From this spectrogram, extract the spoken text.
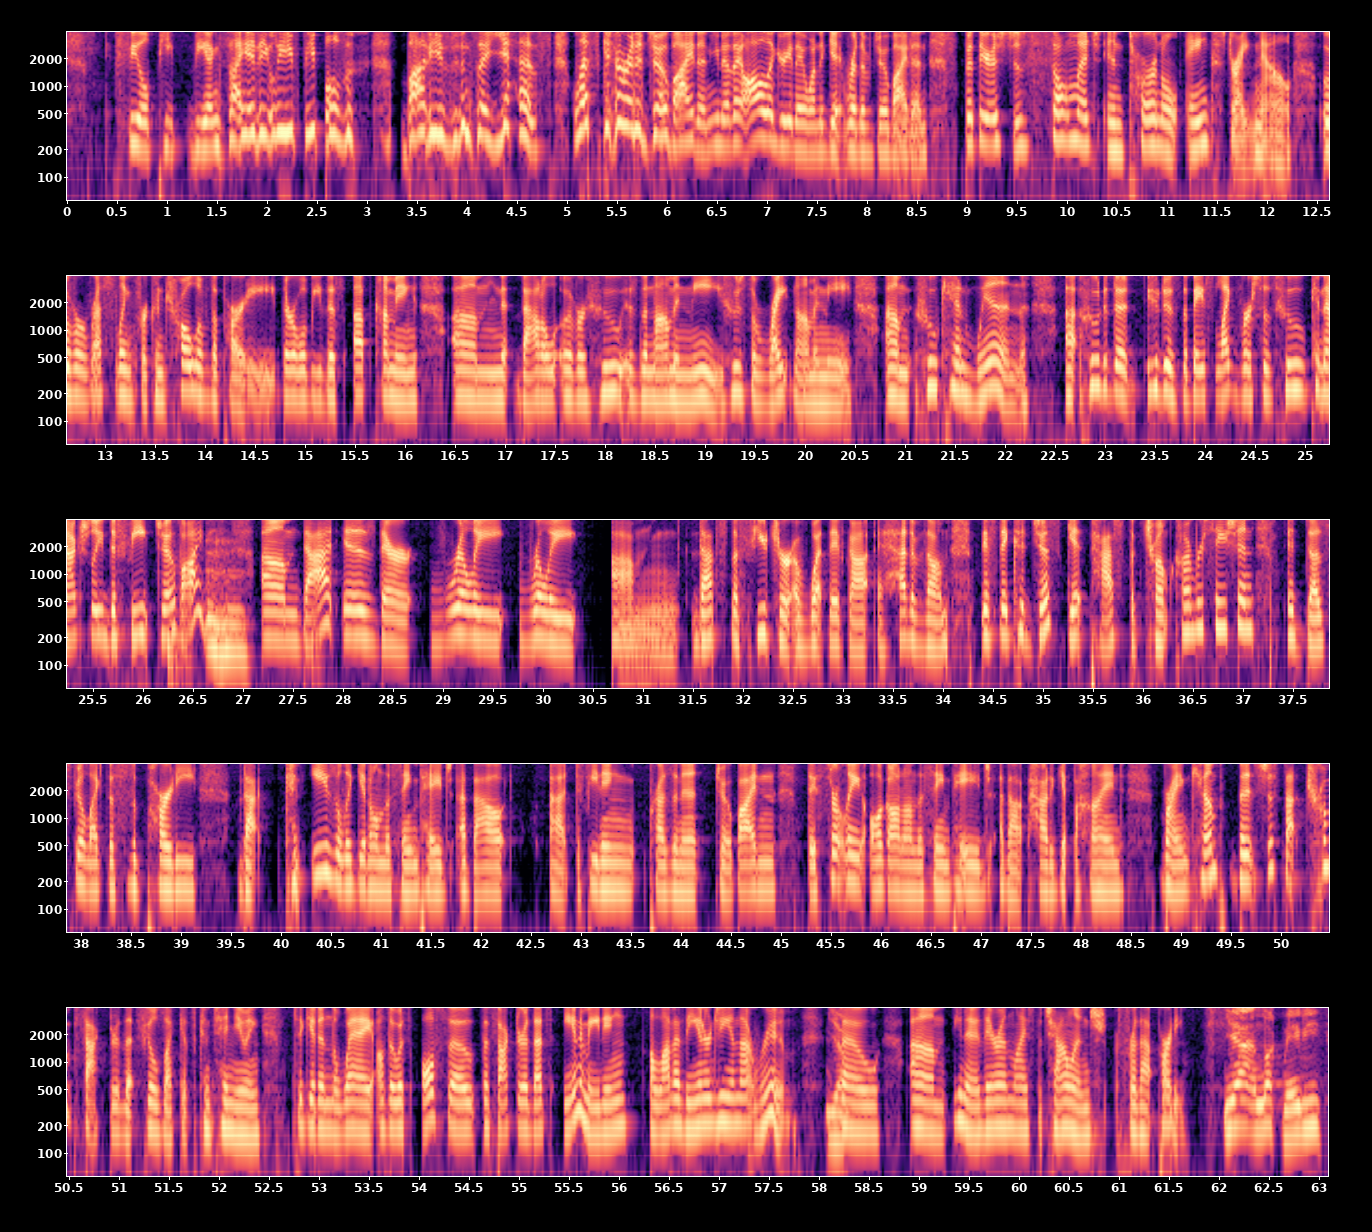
feel pe- the anxiety leave people's bodies and say, yes, let's get rid of Joe Biden. You know, they all agree they want to get rid of Joe Biden. But there is just so much internal angst right now over wrestling for control of the party. There will be this upcoming um, battle over who is the nominee, who's the right nominee, um, who can win, uh, who do the who does the base like versus who can actually defeat Joe Biden. Mm-hmm. Um, that is their really, really um, that's the future of what they've got ahead of them. If they could just get past the Trump conversation, it does feel like this is a party that can easily get on the same page about uh, defeating President Joe Biden. They certainly all got on the same page about how to get behind Brian Kemp, but it's just that Trump factor that feels like it's continuing to get in the way, although it's also the factor that's animating a lot of the energy in that room. Yep. So, um, you know, therein lies the challenge for that party. Yeah. And look, maybe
